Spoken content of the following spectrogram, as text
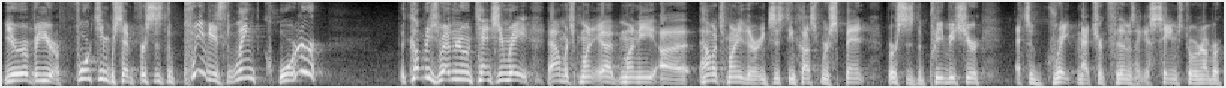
year over year, 14% versus the previous linked quarter. The company's revenue retention rate, how much money, uh, money, uh, how much money their existing customers spent versus the previous year. That's a great metric for them. It's like a same store number,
